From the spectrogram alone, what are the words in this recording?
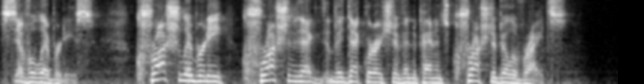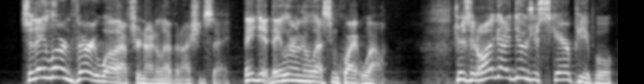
civil liberties, crush liberty, crush the, de- the Declaration of Independence, crush the Bill of Rights. So they learned very well after 9/11, I should say. They did. They learned the lesson quite well. Just said, all I got to do is just scare people,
